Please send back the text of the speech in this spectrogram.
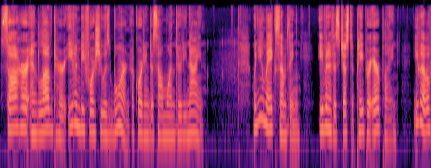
saw her, and loved her even before she was born, according to Psalm 139. When you make something, even if it's just a paper airplane, you have a,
